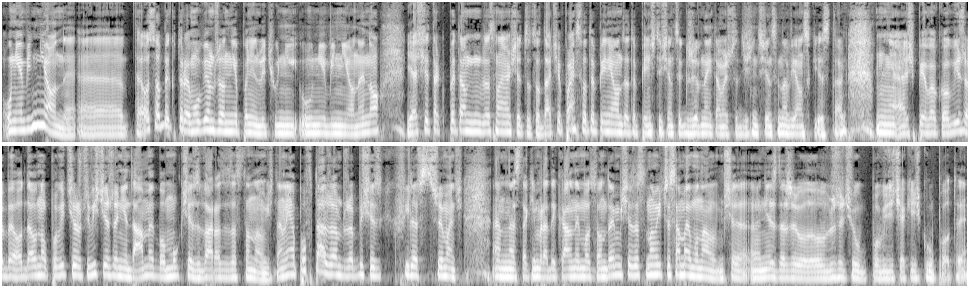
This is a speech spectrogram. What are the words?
uniewinniony. E, te osoby, które mówią, że on nie powinien być uni, uniewinniony, no ja się tak pytam, zastanawiam się, to co, dacie państwo te pieniądze, te 5 tysięcy grzywnej, tam jeszcze 10 tysięcy nawiązki jest, tak? E, Śpiewakowi, żeby oddał, no powiedzcie oczywiście, że nie damy, bo mógł się dwa razy zastanowić. No ale ja powtarzam, żeby się chwilę wstrzymać z takim radykalnym osądem i się zastanowić, czy samemu nam się e, nie zdarzyło w życiu powiedzieć jakieś głupoty.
